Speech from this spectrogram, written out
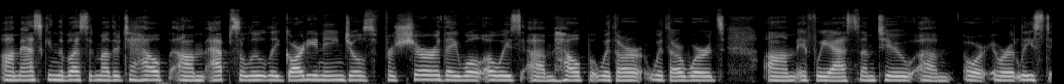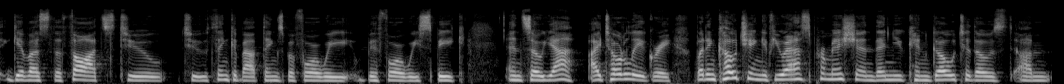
um, asking the Blessed Mother to help. Um, absolutely, guardian angels for sure. They will always um, help with our with our words um, if we ask them to, um, or or at least give us the thoughts to to think about things before we before we speak. And so, yeah, I totally agree. But in coaching, if you ask permission, then you can go to those um,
